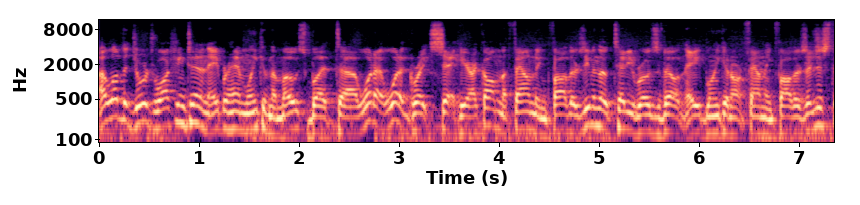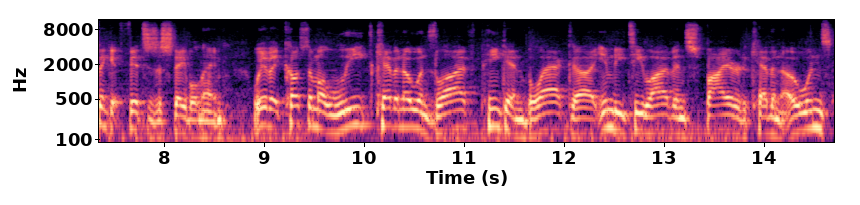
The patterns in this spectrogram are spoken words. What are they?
I love the George Washington and Abraham Lincoln the most, but uh, what, a, what a great set here. I call them the Founding Fathers. Even though Teddy Roosevelt and Abe Lincoln aren't Founding Fathers, I just think it fits as a stable name. We have a custom Elite Kevin Owens Live, pink and black, uh, MDT Live inspired Kevin Owens.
